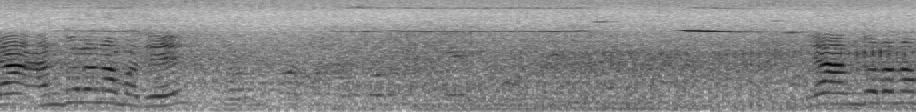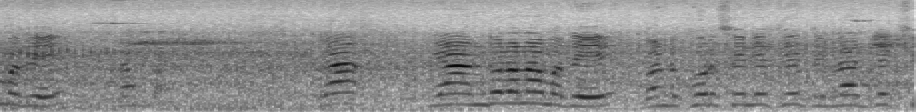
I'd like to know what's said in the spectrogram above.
या आंदोलनामध्ये या आंदोलनामध्ये या या आंदोलनामध्ये बंडखोर सेनेचे जिल्हाध्यक्ष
